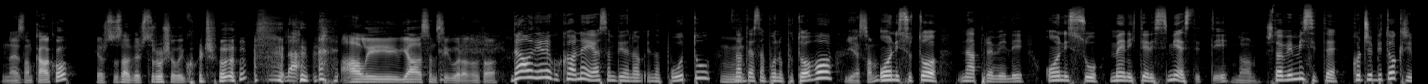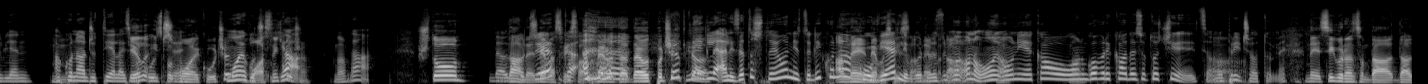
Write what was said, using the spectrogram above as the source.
Ne znam kako, jer su sad već srušili kuću. Da. Ali ja sam siguran u to. da, on je rekao kao ne, ja sam bio na, na putu, Mhm. znate ja sam puno putovao, Jesam. oni su to napravili, oni su meni htjeli smjestiti. Da. Što vi mislite, ko će biti okrivljen ako nađu tijela ispod Cijelo kuće? ispod moje kuće, Moje kuće, ja. kuće. Da. Da. Što da je od Da, ne, početka. nema smisla. Nema, da, da je od početka... Ne, gle, ali zato što je on je toliko ne, nekako uvjerljivo. da, ono, on, on je kao, on govori kao da su to činjenice, ono, priča o tome. Ne, siguran sam da, da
